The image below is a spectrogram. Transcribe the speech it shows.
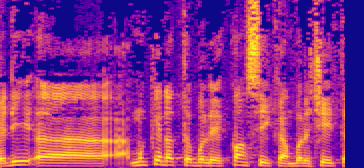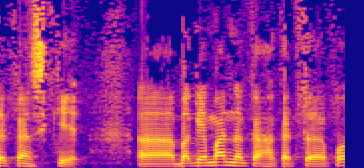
Jadi uh, mungkin doktor boleh kongsikan, boleh ceritakan sikit uh, bagaimanakah kata apa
